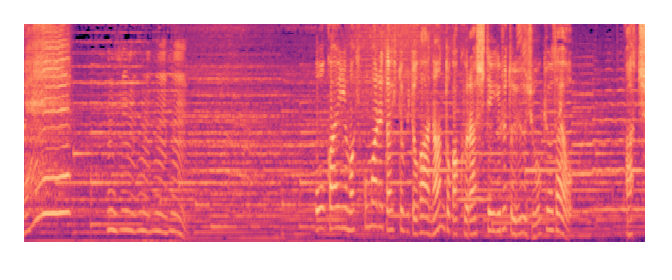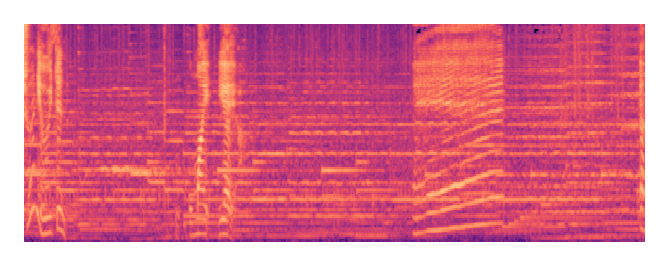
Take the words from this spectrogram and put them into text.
えー。崩壊に巻き込まれた人々が何とか暮らしているという状況だよ。あ、宙に浮いてんの？お前、いやいや。ええいや、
